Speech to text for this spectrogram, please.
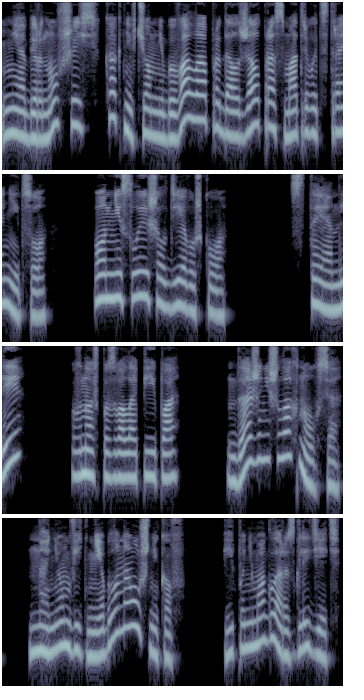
не обернувшись, как ни в чем не бывало, продолжал просматривать страницу. Он не слышал девушку. «Стэнли?» — вновь позвала Пипа. Даже не шелохнулся. На нем ведь не было наушников. Пипа не могла разглядеть.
